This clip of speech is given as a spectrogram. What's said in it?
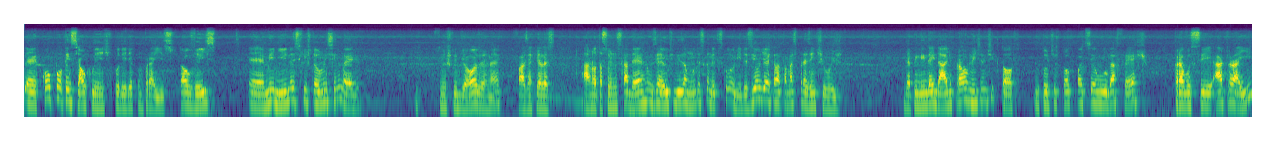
é, qual o potencial cliente que poderia comprar isso? Talvez é, meninas que estão no ensino médio, são estudiosas, né? Fazem aquelas anotações nos cadernos e aí utiliza muitas canetas coloridas. E onde é que ela está mais presente hoje? Dependendo da idade, provavelmente no TikTok. Então o TikTok pode ser um lugar fértil para você atrair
